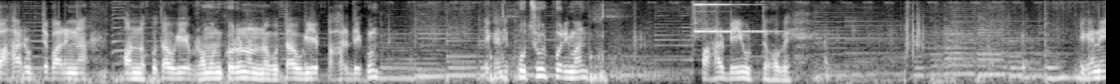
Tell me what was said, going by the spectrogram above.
পাহাড় উঠতে পারেন না অন্য কোথাও গিয়ে ভ্রমণ করুন অন্য কোথাও গিয়ে পাহাড় দেখুন। এখানে প্রচুর পরিমাণ পাহাড় বেয়ে উঠতে হবে। এখানে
